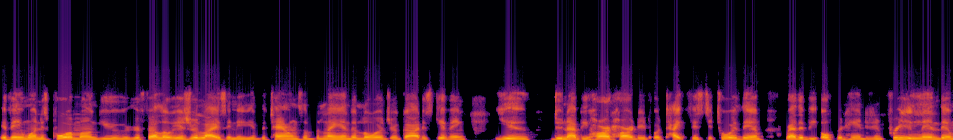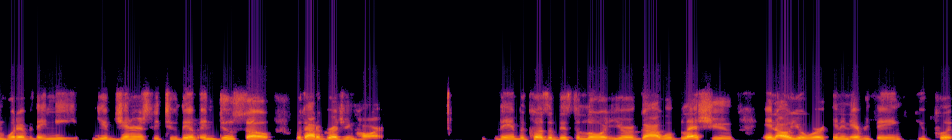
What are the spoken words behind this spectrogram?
if anyone is poor among you your fellow Israelites in any of the towns of the land the Lord your God is giving you, do not be hard hearted or tight fisted toward them. Rather be open handed and freely lend them whatever they need. Give generously to them and do so without a grudging heart. Then, because of this, the Lord your God will bless you in all your work and in everything you put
